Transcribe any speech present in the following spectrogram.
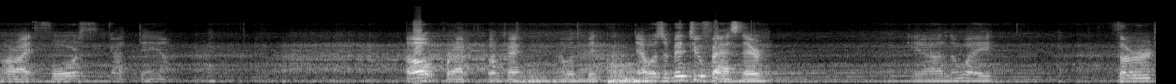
Alright, fourth. God damn. Oh crap. Okay. That was a bit that was a bit too fast there. Get out of the way. Third.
